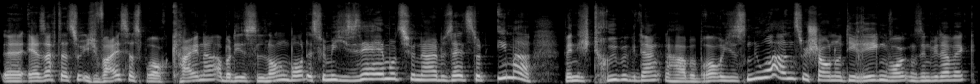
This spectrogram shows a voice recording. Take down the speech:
Äh, er sagt dazu, ich weiß, das braucht keiner, aber dieses Longboard ist für mich sehr emotional besetzt und immer, wenn ich trübe Gedanken habe, brauche ich es nur anzuschauen und die Regenwolken sind wieder weg.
